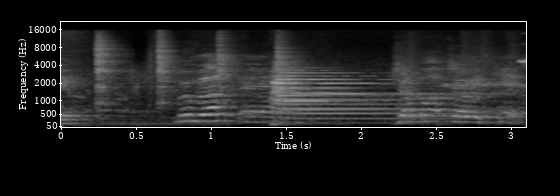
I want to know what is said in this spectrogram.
Move up and jump off Joey's kid.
